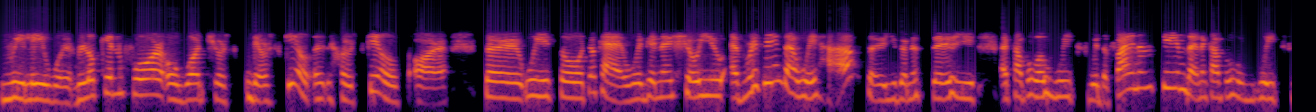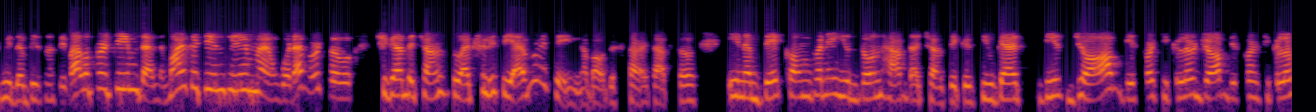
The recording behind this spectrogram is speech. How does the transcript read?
really were looking for or what your their skill her skills are. So we thought, okay, we're gonna show you everything that we have. So you're gonna stay a couple of weeks with the finance team, then a couple of weeks with the business developer team, then the marketing team, and whatever. So she got the chance to actually see everything about the startup. So in a big company company you don't have that chance because you get this job this particular job this particular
